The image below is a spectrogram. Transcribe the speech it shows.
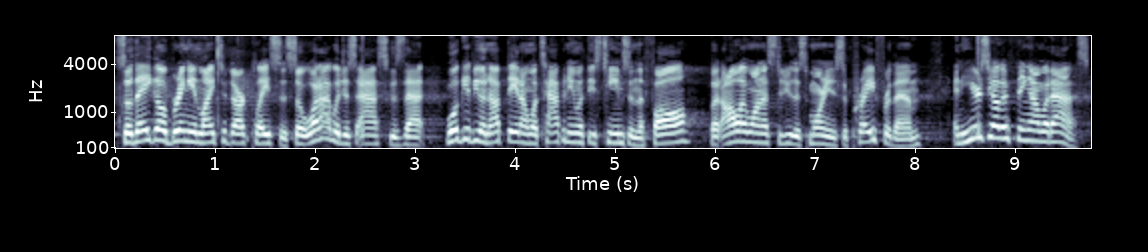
So they go bringing light to dark places. So, what I would just ask is that we'll give you an update on what's happening with these teams in the fall, but all I want us to do this morning is to pray for them. And here's the other thing I would ask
